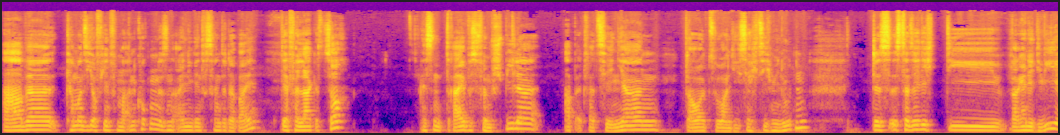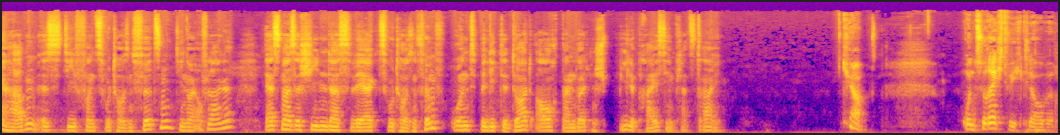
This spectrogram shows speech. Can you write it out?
Aber kann man sich auf jeden Fall mal angucken, da sind einige interessante dabei. Der Verlag ist Zoch. Es sind drei bis fünf Spieler ab etwa zehn Jahren, dauert so an die 60 Minuten. Das ist tatsächlich die Variante, die wir hier haben, ist die von 2014, die Neuauflage. Erstmals erschien das Werk 2005 und belegte dort auch beim Deutschen Spielepreis den Platz drei. Tja. Und zu Recht, wie ich glaube.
